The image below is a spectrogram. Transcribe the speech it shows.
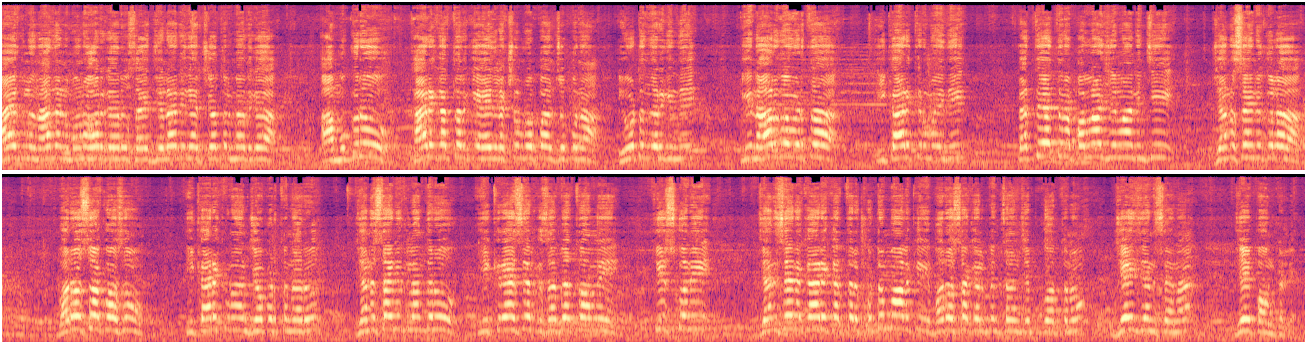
నాయకులు నారాయణ మనోహర్ గారు సైద్ జిలానీ గారి చేతుల మీదుగా ఆ ముగ్గురు కార్యకర్తలకి ఐదు లక్షల రూపాయల చొప్పున ఇవ్వటం జరిగింది. ఈ నాలుగో విడత ఈ కార్యక్రమం ఇది. పెద్ద ఎత్తున పల్నాడు జిల్లా నుంచి జన సైనికుల భరోసా కోసం ఈ కార్యక్రమాన్ని చేపడుతున్నారు. జన సైనికులందరూ ఈ క్రియాశీలక సభ్యత్వాన్ని తీసుకొని జనసేన కార్యకర్తల కుటుంబాలకి భరోసా కల్పించాలని చెప్పి కోరుతున్నాం. జై జనసేన జై పవన్ కళ్యాణ్.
